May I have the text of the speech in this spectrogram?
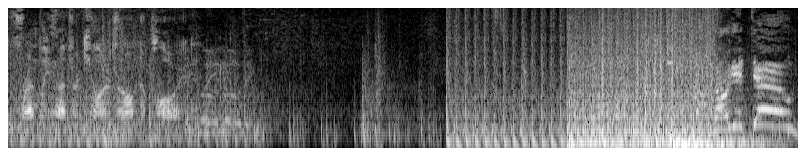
Friendly hunter killer drone deployed. Target down!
